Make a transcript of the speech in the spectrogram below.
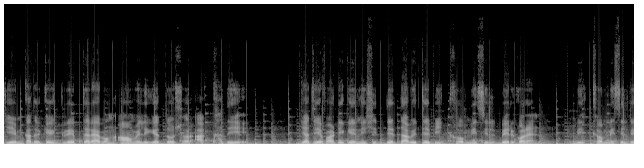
জিএম কাদেরকে গ্রেপ্তার এবং আওয়ামী লীগের দোসর আখ্যা দিয়ে জাতীয় পার্টিকে নিষিদ্ধের দাবিতে বিক্ষোভ মিছিল বের করেন। বিক্ষোভ মিছিলটি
